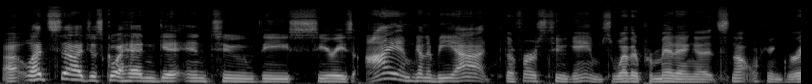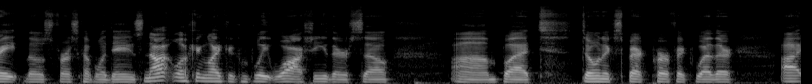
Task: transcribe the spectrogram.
Uh, let's uh, just go ahead and get into the series. I am going to be at the first two games, weather permitting. It's not looking great those first couple of days. Not looking like a complete wash either. So, um, but don't expect perfect weather. Uh,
